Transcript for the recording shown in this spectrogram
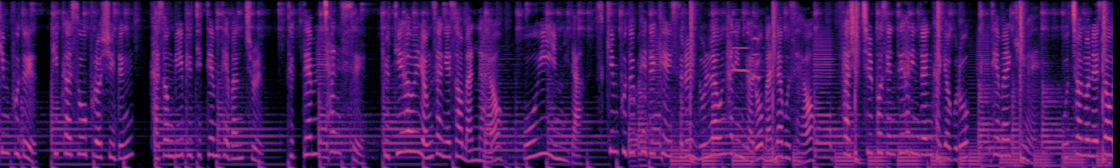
스킨푸드, 피카소 브러쉬 등 가성비 뷰티템 대방출, 득템 찬스, 뷰티 하울 영상에서 만나요. 5위입니다. 스킨푸드 패드 케이스를 놀라운 할인가로 만나보세요. 47% 할인된 가격으로 득템할 기회. 5,000원에서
